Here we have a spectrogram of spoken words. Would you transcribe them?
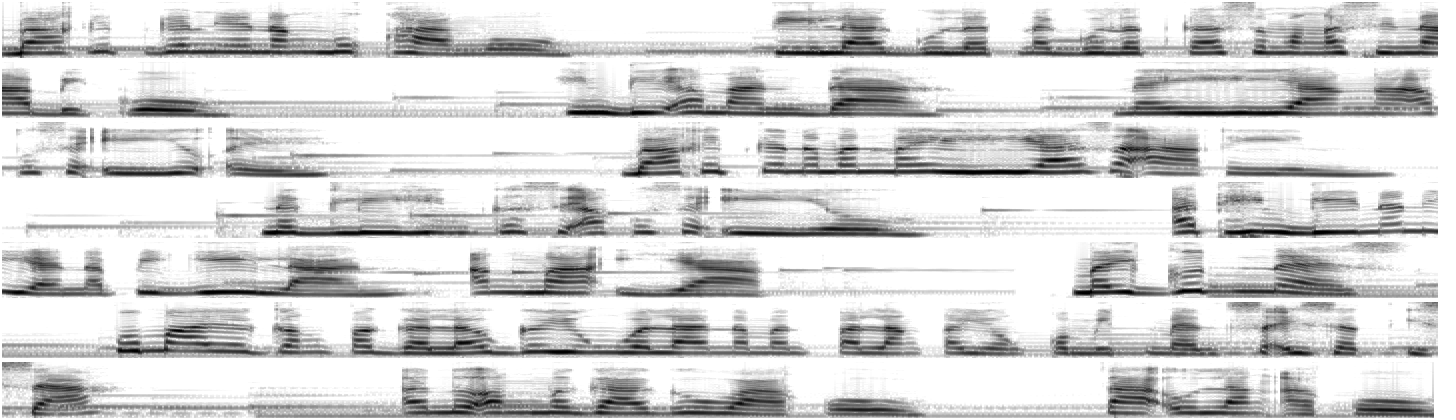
Bakit ganyan ang mukha mo? Tila gulat na gulat ka sa mga sinabi ko. Hindi Amanda, nahihiya nga ako sa iyo eh. Bakit ka naman mahihiya sa akin? Naglihim kasi ako sa iyo. At hindi na niya napigilan ang maiyak. My goodness, pumayag ang paggalaw gayong wala naman palang kayong commitment sa isa't isa? Ano ang magagawa ko? Tao lang ako.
